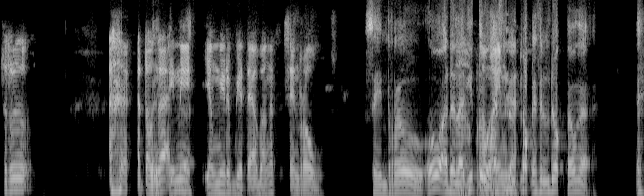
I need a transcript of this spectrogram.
seru. Atau Naik enggak kuda. ini yang mirip GTA banget. Saint Row. Oh, ada Hmm, lagi tuh main Evil? Dog, Evil Dog, tahu nggak? Eh,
